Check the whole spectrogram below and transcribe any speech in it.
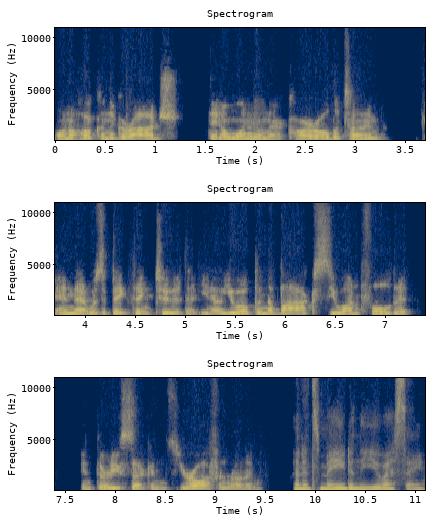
on a hook in the garage. They don't want it on their car all the time. And that was a big thing too, that you know, you open the box, you unfold it, in 30 seconds, you're off and running. And it's made in the USA.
